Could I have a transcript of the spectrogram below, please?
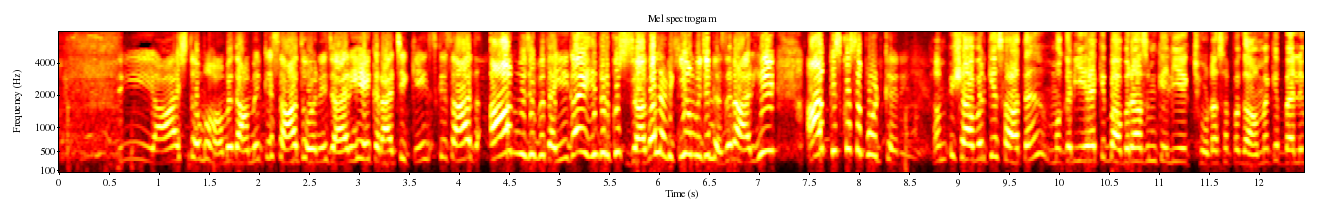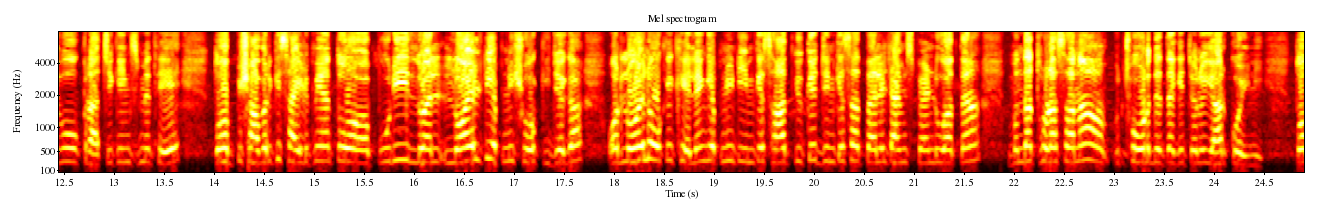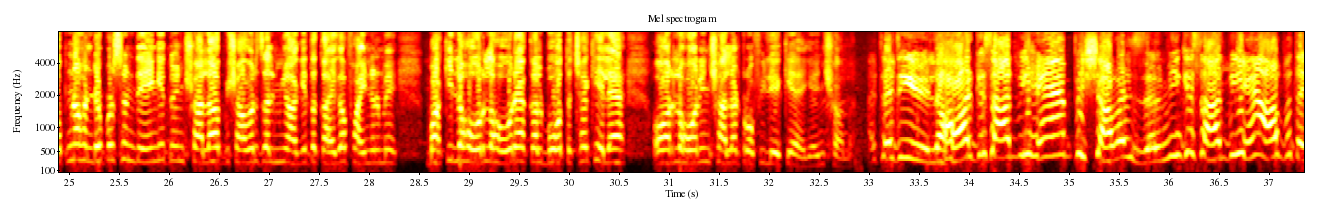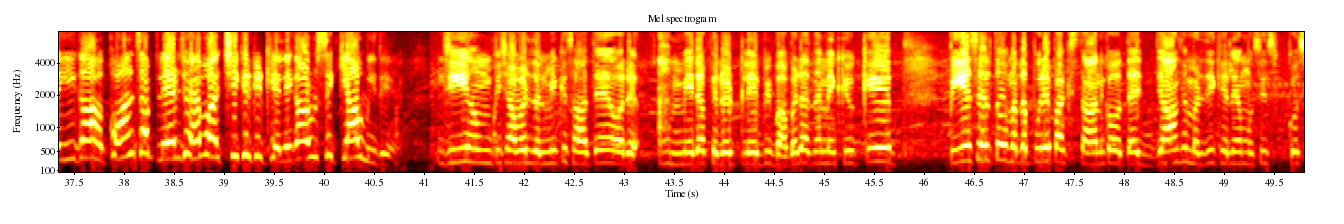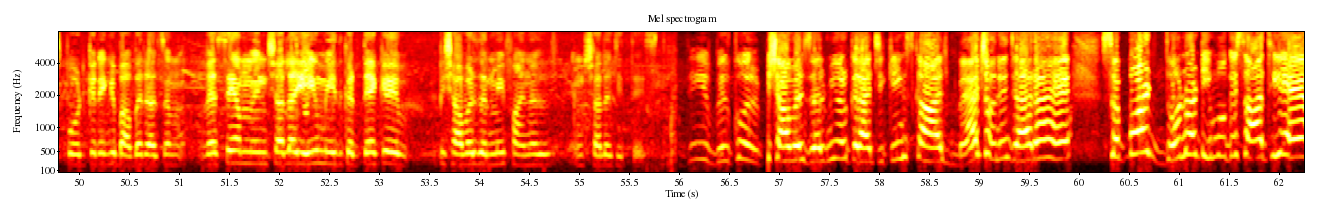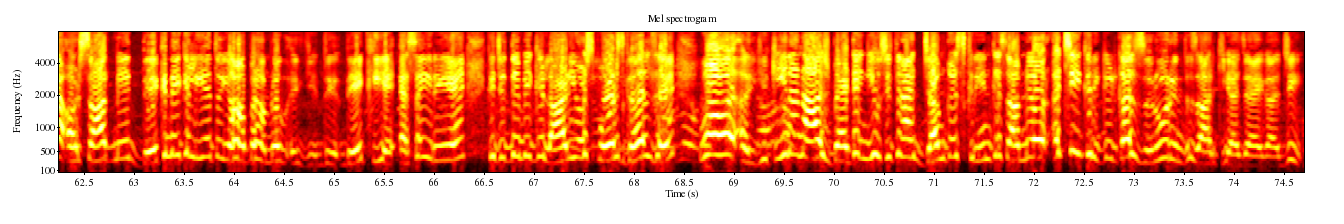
जी, आज तो मोहम्मद आमिर के साथ होने जा रही है कराची किंग्स के साथ। आप मुझे बताइएगा, इधर कुछ ज़्यादा लड़कियाँ मुझे नज़र आ रही हैं। आप किसको सपोर्ट कर रही हैं? हम पिशावर के साथ हैं, मगर यह है कि बाबर आज़म के लिए एक छोटा सा पैगाम है कि पहले वो कराची किंग्स में थे तो अब पिशावर की साइड पे हैं तो पूरी लॉयल्टी अपनी शो कीजिएगा और लॉयल होकर खेलेंगे अपनी टीम के साथ, क्योंकि जिनके साथ पहले टाइम स्पेंड हुआ था ना, बंदा थोड़ा सा ना छोड़ देता है कि चलो यार कोई नहीं। तो अपना हंड्रेड देंगे तो इनशाला पिशावर जलमी आगे तक आएगा फाइनल में। बाकी लाहौर लाहौर है, कल बहुत अच्छा खेला है। और लाहौर इंशाल्लाह ट्रॉफी लेके आएगा इंशाल्लाह। अच्छा जी लाहौर के साथ भी हैं पिशावर जलमी के साथ भी हैं। आप बताइएगा कौन सा प्लेयर जो है वो अच्छी क्रिकेट खेलेगा और उससे क्या उम्मीदें हैं? जी हम पिशावर जलमी के साथ हैं और मेरा फेवरेट प्लेयर भी बाबर आज़म है क्योंकि पीएसएल तो मतलब पूरे पाकिस्तान का होता है। जहाँ से मर्ज़ी खेले हम उसी को सपोर्ट करेंगे बाबर आज़म। वैसे हम इंशाल्लाह यही उम्मीद करते हैं कि पिशावर जलमी फाइनल इंशाल्लाह जीते। जी, बिल्कुल। पिशावर जर्मी और कराची किंग्स का आज मैच होने जा रहा है। सपोर्ट दोनों टीमों के साथ ही है और साथ में देखने के लिए तो यहाँ पर हम लोग देखिए ऐसा ही रहे हैं कि जितने भी खिलाड़ी और स्पोर्ट्स गर्ल्स हैं, वो यकीन आज बैठेंगी, उसी तरह जमकर स्क्रीन के सामने और अच्छी क्रिकेट का ज़रूर इंतज़ार किया जाएगा। जी।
